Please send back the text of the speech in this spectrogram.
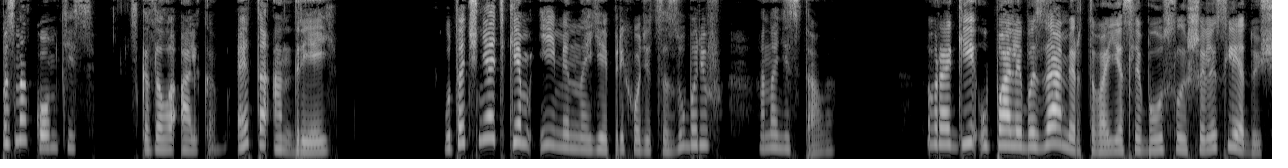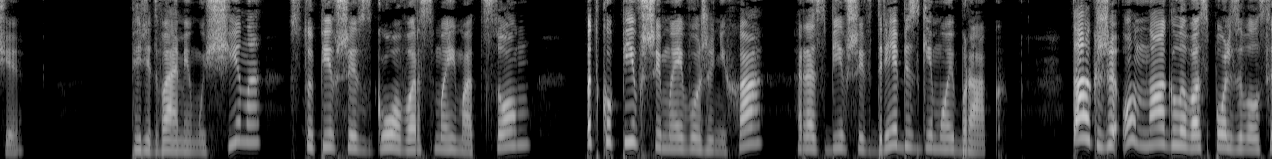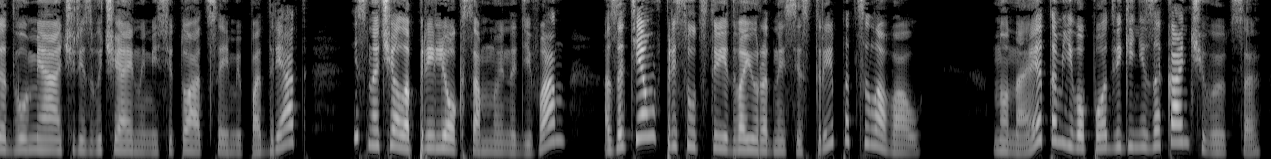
«Познакомьтесь», — сказала Алька, — «это Андрей». Уточнять, кем именно ей приходится Зубарев, она не стала. Враги упали бы замертво, если бы услышали следующее. «Перед вами мужчина, вступивший в сговор с моим отцом, подкупивший моего жениха, разбивший вдребезги мой брак. Также он нагло воспользовался двумя чрезвычайными ситуациями подряд и сначала прилег со мной на диван, а затем в присутствии двоюродной сестры поцеловал. Но на этом его подвиги не заканчиваются.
